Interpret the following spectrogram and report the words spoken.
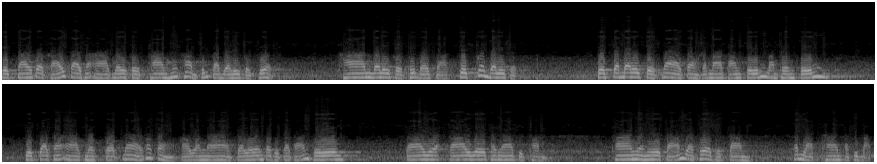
จิตใจก็ใสใจสะอาดบริสุทธิ์ทานของท่านถึงจะบริสุทธิ์ด้วย ทานบริสุทธิ์ที่บริจาคจิตก็บริสุทธิ์จิตจะบริสุทธิ์ได้ต้องสมาทานศีลบำเพ็ญศีลจิตจะสะอาดหมดจดได้ก็ต้องภาวนาเจริญปฏิปทานสูงกายกายเวทนาจิตธรรมทานเนี่ยมีสามประเภทด้วยกันสำหรับทานปฏิบัติ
